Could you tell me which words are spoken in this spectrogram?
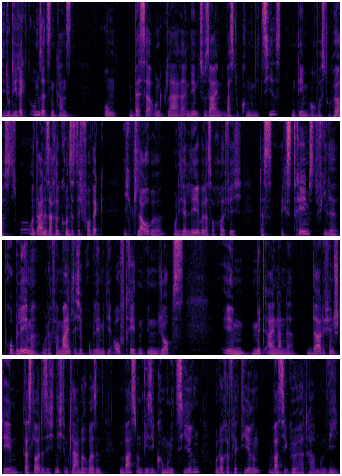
die du direkt umsetzen kannst, um besser und klarer in dem zu sein, was du kommunizierst und dem auch, was du hörst. Und eine Sache grundsätzlich vorweg, ich glaube und ich erlebe das auch häufig, dass extremst viele Probleme oder vermeintliche Probleme, die auftreten in Jobs, im Miteinander, dadurch entstehen, dass Leute sich nicht im Klaren darüber sind, was und wie sie kommunizieren und auch reflektieren, was sie gehört haben und wie.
